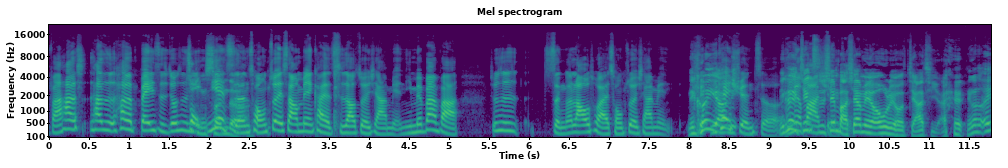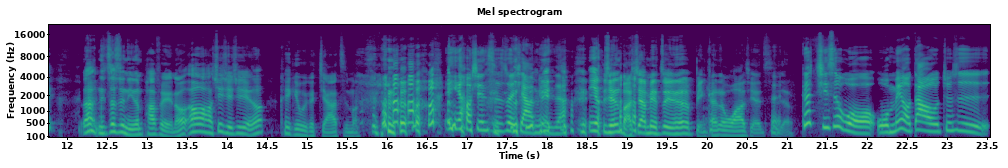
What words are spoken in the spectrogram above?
反正它的它的它的杯子就是你纵你也只能从最上面开始吃到最下面，你没办法就是整个捞出来从最下面。你可以啊，你可以选择，你可以坚持先把下面的 Oreo 夹起来。你说，哎、那你这是你的 parfait，然后哦，好，谢谢谢谢，然后可以给我一个夹子吗？硬要先吃最下面这样。硬要先把下面最那个饼干都挖起来吃，这样。可其实我我没有到，就是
